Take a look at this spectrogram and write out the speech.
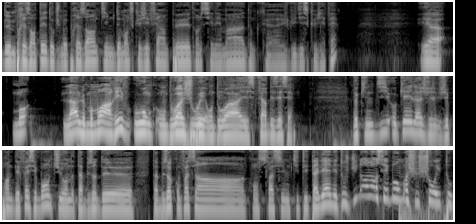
de me présenter, donc je me présente, il me demande ce que j'ai fait un peu dans le cinéma, donc je lui dis ce que j'ai fait. Et là, le moment arrive où on, doit jouer, on doit faire des essais. Donc il me dit, ok, là je vais, prendre des faits, c'est bon, tu as besoin de, besoin qu'on fasse un, qu'on se fasse une petite italienne et tout. Je dis non non c'est bon, moi je suis chaud et tout.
